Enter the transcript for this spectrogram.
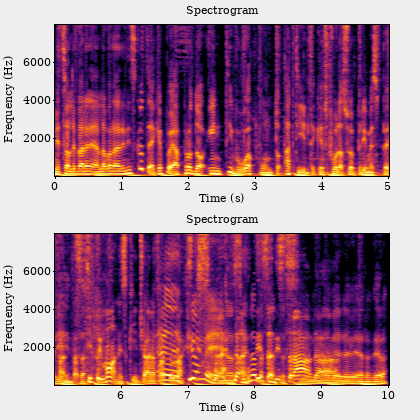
iniziò a, levare- a lavorare in discoteca e poi approdò in tv appunto a Tilt, che fu la sua prima esperienza. Fanta- Tipo i Moneskin, cioè hanno fatto Eh, la più o meno, sì, stessa di strada. simile, È vero, è vero, è vero.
